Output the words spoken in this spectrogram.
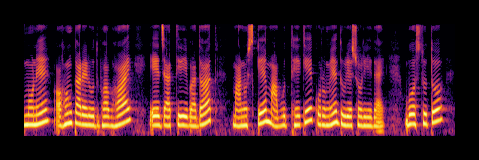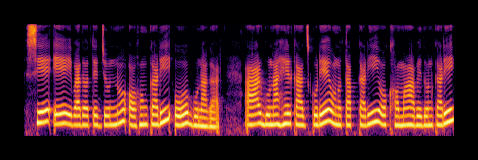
মনে অহংকারের উদ্ভব হয়। এ জাতীয় ইবাদত মানুষকে মাবুদ থেকে ক্রমে দূরে সরিয়ে দেয়। বস্তুত সে এ ইবাদতের জন্য অহংকারী ও গুণাগার। আর গুনাহের কাজ করে অনুতাপকারী ও ক্ষমা আবেদনকারী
